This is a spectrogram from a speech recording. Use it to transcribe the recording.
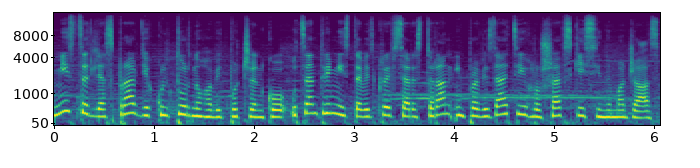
місце для справді культурного відпочинку. У центрі міста відкрився ресторан імпровізації Грушевський Сінема Джаз.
